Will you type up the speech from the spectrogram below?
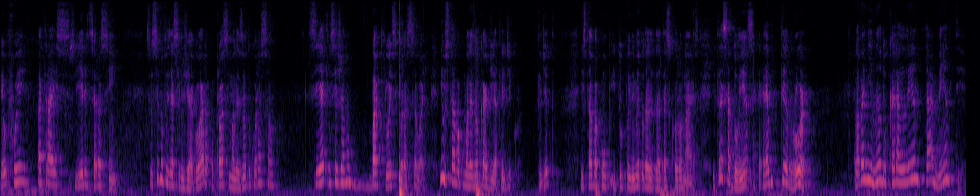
Eu fui atrás e eles disseram assim: se você não fizer cirurgia agora, o próximo lesão é do coração. Se é que você já não baqueou esse coração aí. E eu estava com uma lesão cardíaca, acredito? Acredita? estava com entupimento das coronárias. Então essa doença ela é um terror. Ela vai minando o cara lentamente,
